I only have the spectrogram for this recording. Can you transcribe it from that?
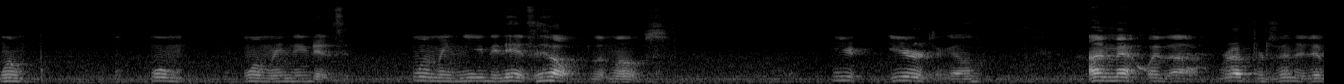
when when when we needed when we needed his help the most. Year, years ago, I met with uh, Representative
